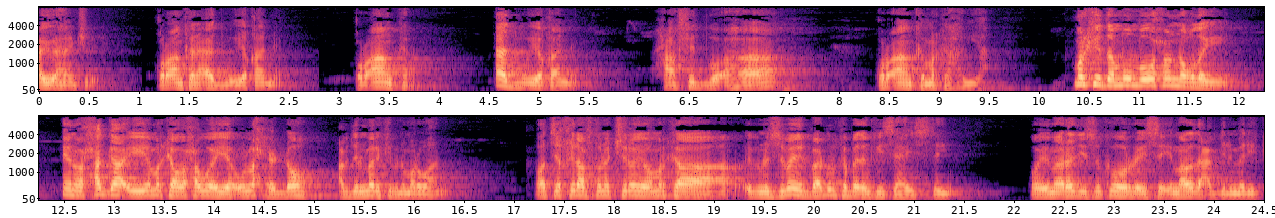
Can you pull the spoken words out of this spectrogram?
Ayuu ahaan jiray. Qur'aankana aad buu u yaqaanay. Qur'aanka aad buu u yaqaanay. Xaafid buu ahaa qur'aanka markaa haya. Markii dambuunba wuxuu noqday inuu xagga iyo markaa waxa weeye uu la xidho cabdulmalik ibnu marwaan. Waatii khilaafkuna jirayoo markaa ibnu zubayr baa dhulka badankiisa haystay oo imaaradiisu ka horraysay imaarada cabdilmalik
